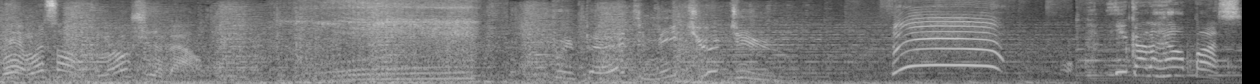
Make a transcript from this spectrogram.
Man, what's all the commotion about? Prepare to meet your doom! Ah! You gotta help us!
